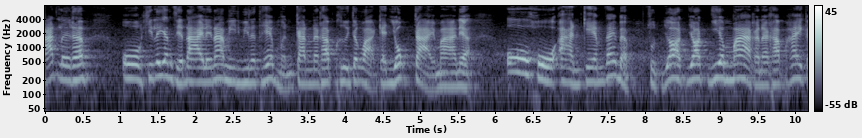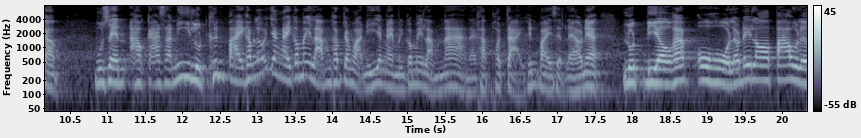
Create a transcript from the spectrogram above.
าร์ทเลยครับ โอ้คิดแล้วยังเสียดายเลยนะมีวีรเทพเหมือนกันนะครับ คือจังหวะแกยกจ่ายมาเนี่ย โอ้โห อ่านเกมได้แบบสุดยอดยอดเยี่ยมมากนะครับ ให้กับมูเซนอัลกาซานีหลุดขึ้นไปครับ แล้วยังไงก็ไม่ล้ำครับ จังหวะนี้ยังไงมันก็ไม่ล้ำหน้านะครับ พอจ่ายขึ้นไปเสร็จแล้วเนี่ย หลุดเดียวครับ โอ้โห แล้วได้ล่อเป้าเล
